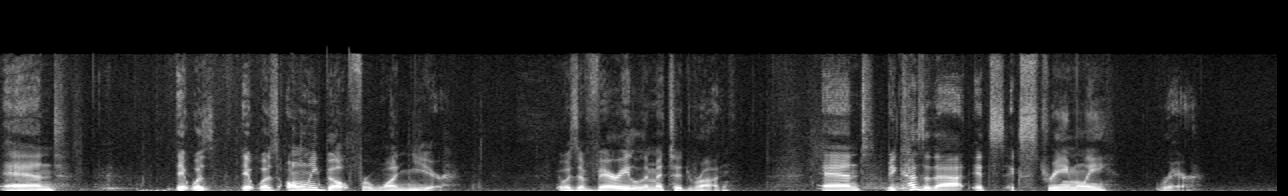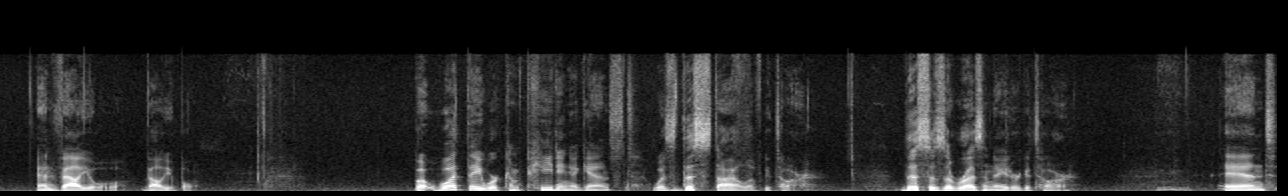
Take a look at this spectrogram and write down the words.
and it was, it was only built for one year. It was a very limited run. And because of that, it's extremely rare and valuable. valuable. But what they were competing against was this style of guitar. This is a resonator guitar. And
